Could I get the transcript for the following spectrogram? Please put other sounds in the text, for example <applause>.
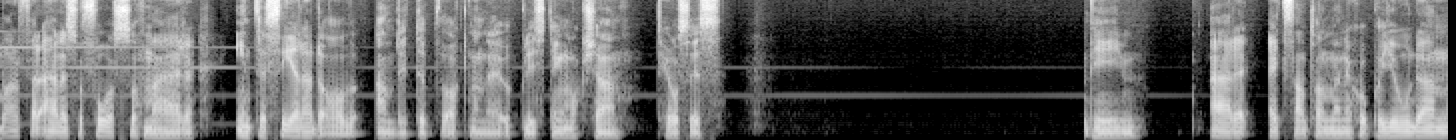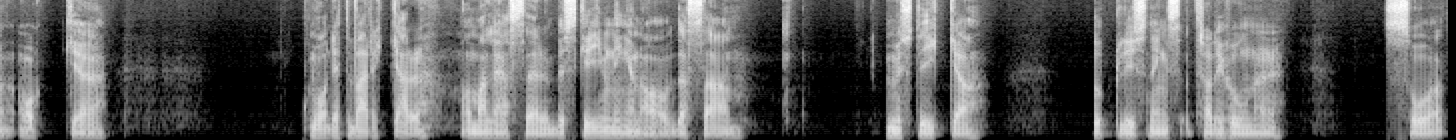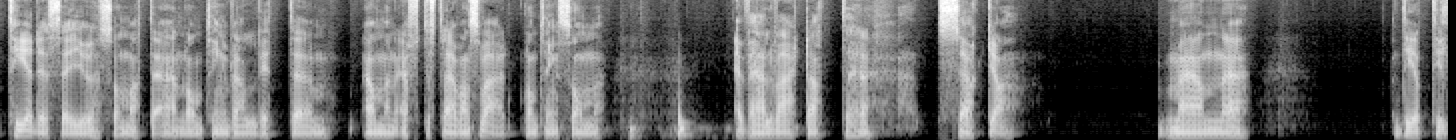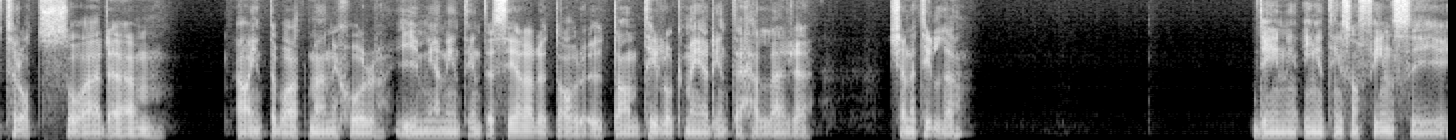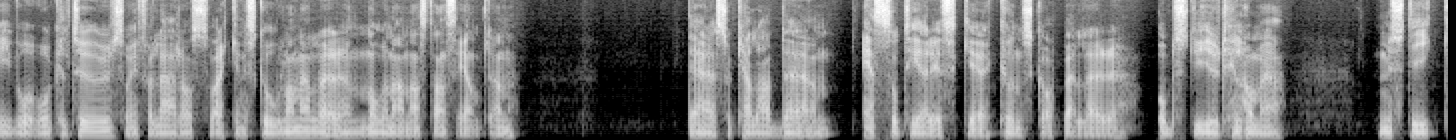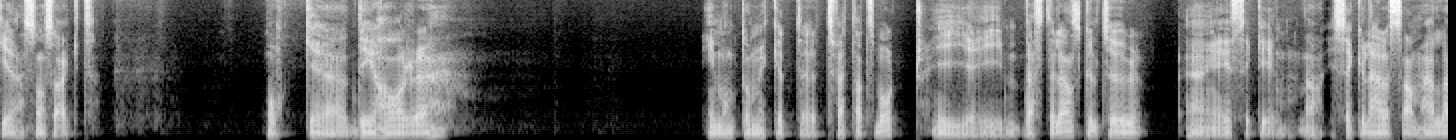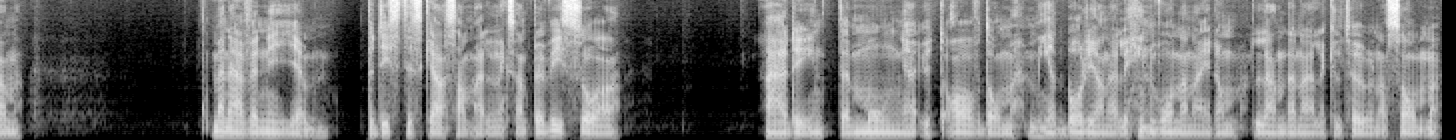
Varför är det så få som är intresserade av andligt uppvaknande, upplysning, moksha, teosis? Vi är x antal människor på jorden och eh, vad det verkar om man läser beskrivningen av dessa mystika upplysningstraditioner så ter det sig ju som att det är någonting väldigt eh, ja, men eftersträvansvärt, någonting som är väl värt att eh, söka. Men eh, det till trots så är det ja, inte bara att människor i gemen inte är intresserade av det, utan till och med inte heller eh, känner till det. Det är ingenting som finns i, i vår, vår, kultur som vi får lära oss varken i skolan eller någon annanstans egentligen. Det är så kallad eh, esoterisk eh, kunskap eller obskyr <laughs> till och med mystik eh, som sagt. Och eh, det har eh, i mångt och mycket tvättats bort i, i västerländsk kultur Eh, i, ja, i sekulära samhällen. Men även i eh, buddhistiska samhällen exempelvis så är det inte många utav de medborgarna eller invånarna i de länderna eller kulturerna som,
